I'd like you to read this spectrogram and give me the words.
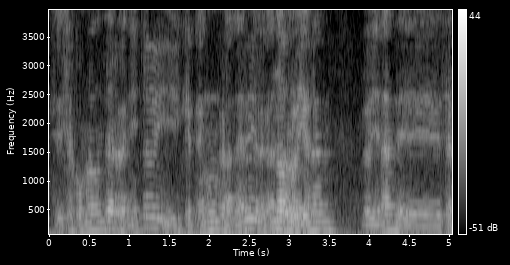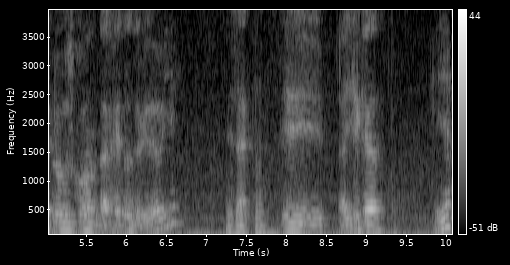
Sí, se compra un terrenito y que tenga un granero y el granero lo llenan lo llenan de CPUs con tarjetas de video y Exacto. Y ahí se quedan. Y ya.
